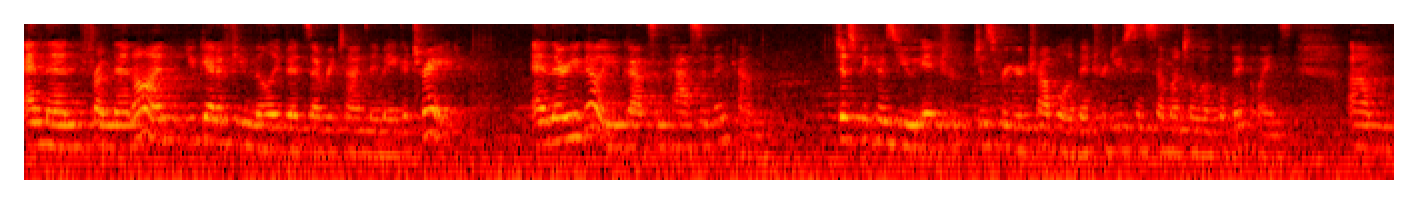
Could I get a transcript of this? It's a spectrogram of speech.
And then from then on, you get a few millibits every time they make a trade. And there you go, you've got some passive income. Just because you, intro- just for your trouble of introducing someone to LocalBitcoins. Um,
